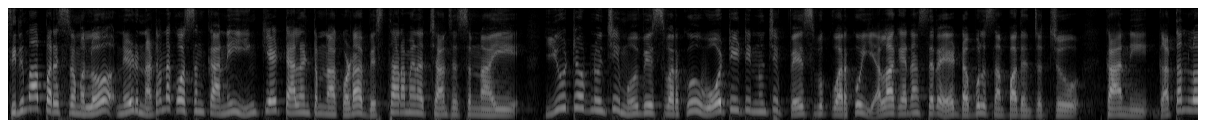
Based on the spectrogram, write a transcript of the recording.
సినిమా పరిశ్రమలో నేడు నటన కోసం కానీ ఇంకే టాలెంట్ ఉన్నా కూడా విస్తారమైన ఛాన్సెస్ ఉన్నాయి. యూట్యూబ్ నుంచి మూవీస్ వరకు ఓటీటీ నుంచి ఫేస్బుక్ వరకు ఎలాగైనా సరే డబ్బులు సంపాదించవచ్చు కానీ గతంలో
